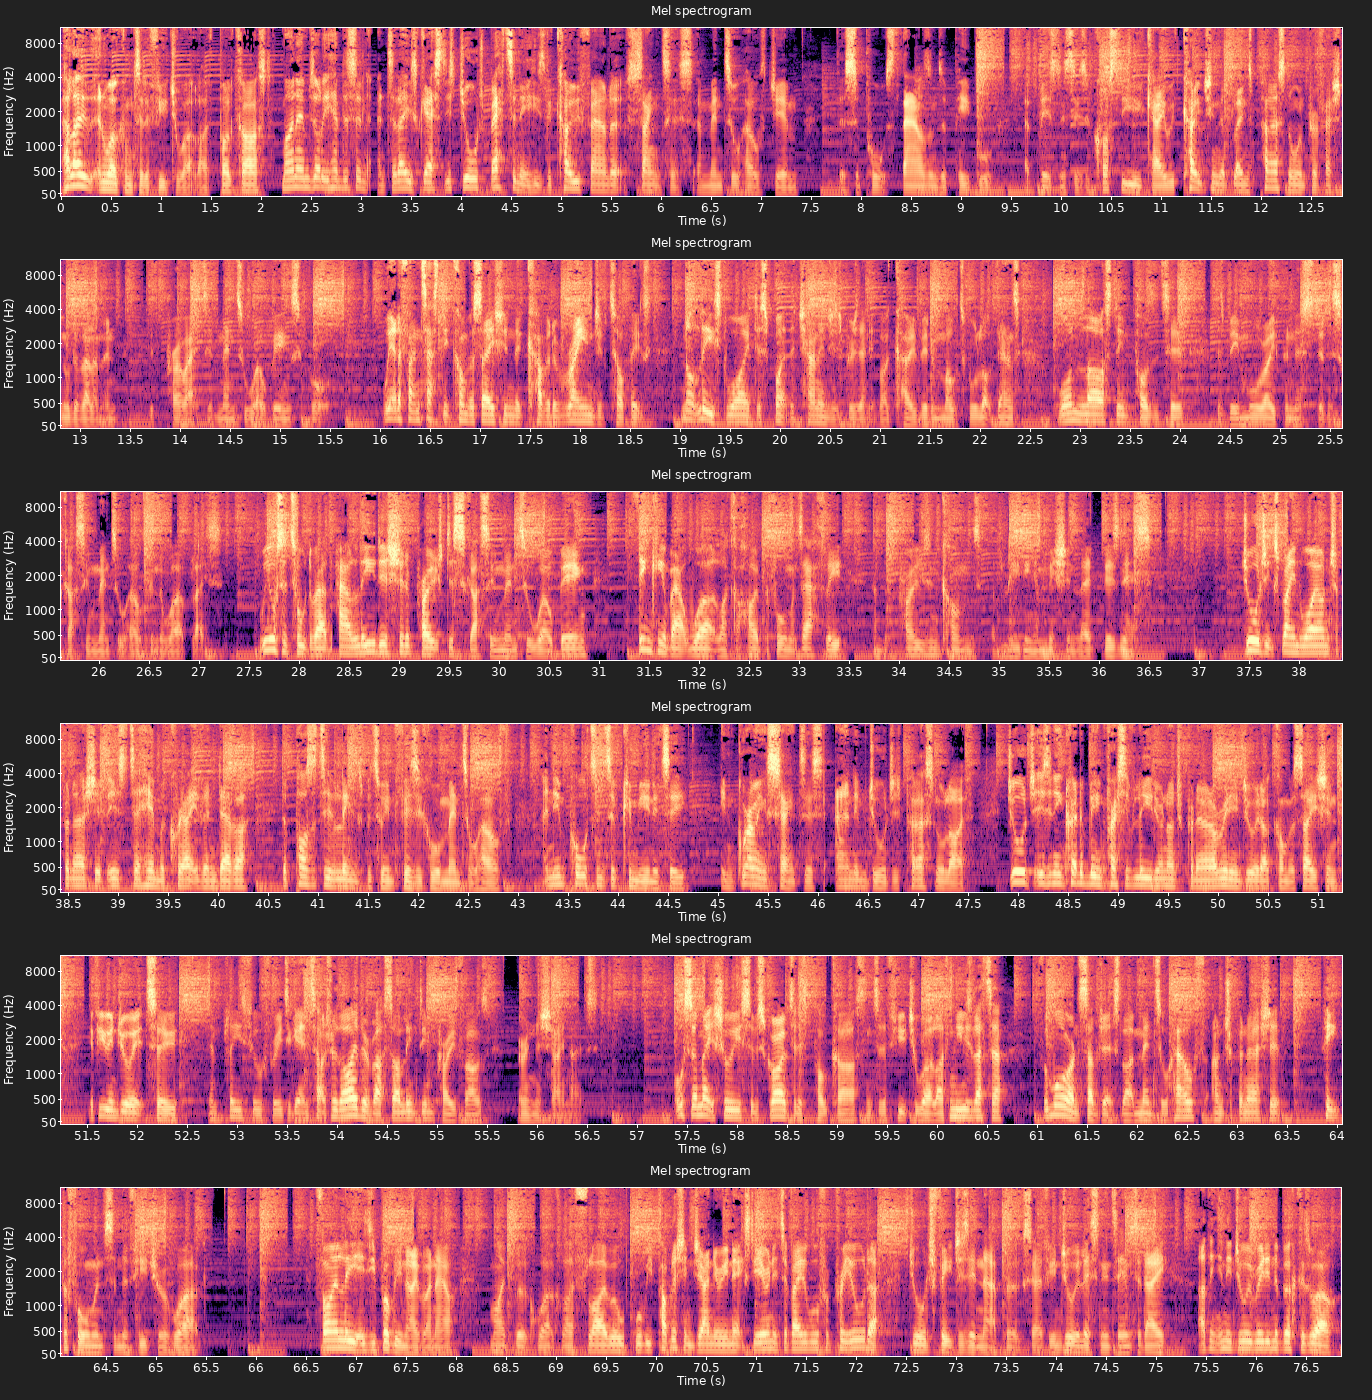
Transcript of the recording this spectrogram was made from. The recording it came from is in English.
Hello and welcome to the Future Work Life podcast. My name is Ollie Henderson and today's guest is George Bettany. He's the co-founder of Sanctus, a mental health gym that supports thousands of people at businesses across the UK with coaching that blends personal and professional development with proactive mental well-being support. We had a fantastic conversation that covered a range of topics, not least why, despite the challenges presented by COVID and multiple lockdowns, one lasting positive has been more openness to discussing mental health in the workplace. We also talked about how leaders should approach discussing mental well-being, thinking about work like a high-performance athlete, and the pros and cons of leading a mission-led business. George explained why entrepreneurship is to him a creative endeavour, the positive links between physical and mental health, and the importance of community in growing Sanctus and in George's personal life. George is an incredibly impressive leader and entrepreneur. and I really enjoyed our conversation. If you enjoy it too, then please feel free to get in touch with either of us. Our LinkedIn profiles are in the show notes. Also, make sure you subscribe to this podcast and to the Future Work Life newsletter for more on subjects like mental health, entrepreneurship, peak performance, and the future of work. Finally, as you probably know by now, my book Work Life Flywheel will be published in January next year and it's available for pre order. George features in that book, so if you enjoy listening to him today, I think you'll enjoy reading the book as well.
